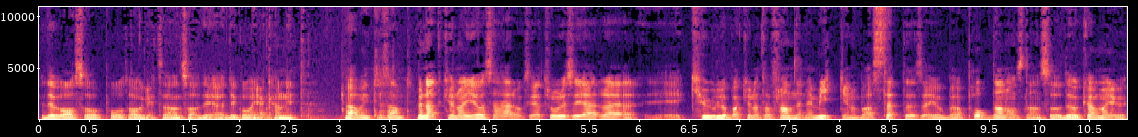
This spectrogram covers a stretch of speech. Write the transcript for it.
För det var så påtagligt så han sa det, det går, jag kan inte. Ja, vad intressant. Men att kunna göra så här också. Jag tror det är så jävla eh, kul att bara kunna ta fram den här micken och bara sätta sig och börja podda någonstans. Och då kan man ju...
